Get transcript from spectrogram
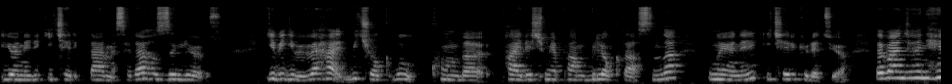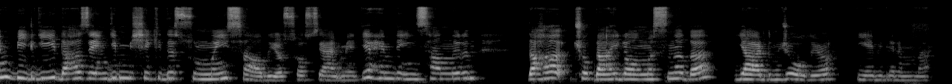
yönelik içerikler mesela hazırlıyoruz gibi gibi ve her birçok bu konuda paylaşım yapan blog da aslında buna yönelik içerik üretiyor. Ve bence hani hem bilgiyi daha zengin bir şekilde sunmayı sağlıyor sosyal medya hem de insanların daha çok dahil olmasına da yardımcı oluyor diyebilirim ben.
